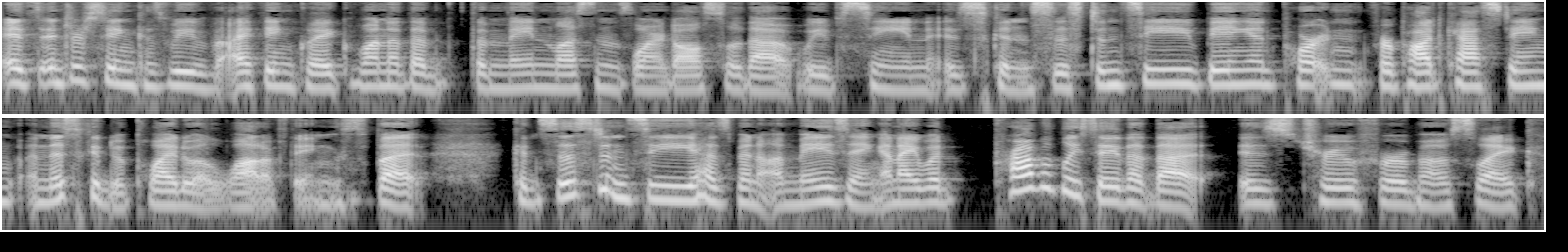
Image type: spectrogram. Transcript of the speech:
it's interesting because we've I think like one of the the main lessons learned also that we've seen is consistency being important for podcasting, and this could apply to a lot of things, but consistency has been amazing, and I would probably say that that is true for most like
